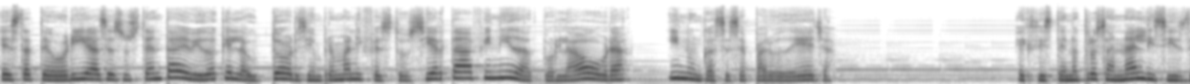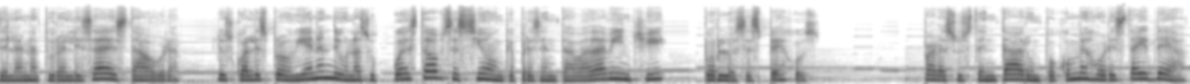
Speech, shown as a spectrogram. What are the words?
Esta teoría se sustenta debido a que el autor siempre manifestó cierta afinidad por la obra y nunca se separó de ella. Existen otros análisis de la naturaleza de esta obra, los cuales provienen de una supuesta obsesión que presentaba Da Vinci por los espejos. Para sustentar un poco mejor esta idea,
